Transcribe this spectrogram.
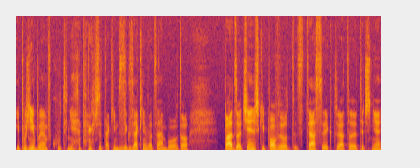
i później byłem w Kutnie, także takim zygzakiem wracałem. Było to bardzo ciężki powrót z trasy, która teoretycznie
